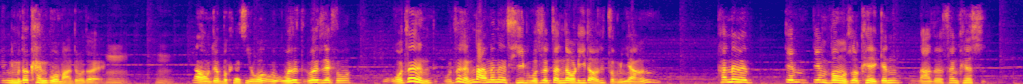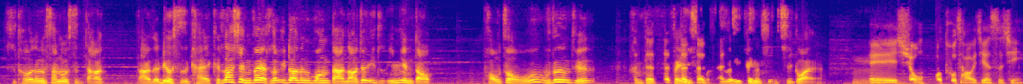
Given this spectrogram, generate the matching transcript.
你们都看过嘛，对不对？嗯嗯，那我就不客气，我我我就我就直接说，我真的很我真的很纳闷，那个奇异博士的战斗力到底是怎么样？他那个巅巅峰的时候可以跟拿着三颗石石头的那个萨诺斯打打的六四开，可是他现在的时候遇到那个汪达，然后就一直一面倒。跑走，我我真的觉得很匪夷所思，真的奇奇怪。诶，熊，我吐槽一件事情，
